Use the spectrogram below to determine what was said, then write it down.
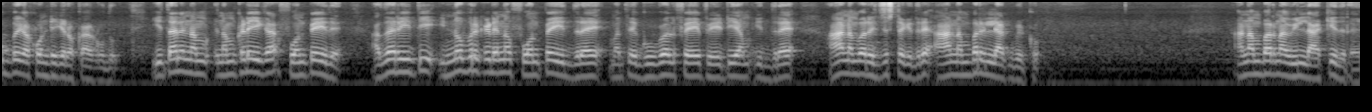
ಒಬ್ಬರಿಗೆ ಅಕೌಂಟಿಗೆ ರೊಕ್ಕ ಹಾಕೋದು. ಈ ಥರ ನಮ್ಮ ನಮ್ಮ ಕಡೆ ಈಗ ಫೋನ್ಪೇ ಇದೆ. ಅದೇ ರೀತಿ ಇನ್ನೊಬ್ಬರ ಕಡೆನೂ ಫೋನ್ಪೇ ಇದ್ದರೆ ಮತ್ತು ಗೂಗಲ್ ಪೇ ಪೇ ಇದ್ದರೆ ಆ ನಂಬರ್ ರಿಜಿಸ್ಟರ್ ಆಗಿದ್ದರೆ ಆ ನಂಬರ್ ಇಲ್ಲಿ ಹಾಕಬೇಕು. ಆ ನಂಬರ್ ನಾವು ಇಲ್ಲಿ ಹಾಕಿದರೆ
